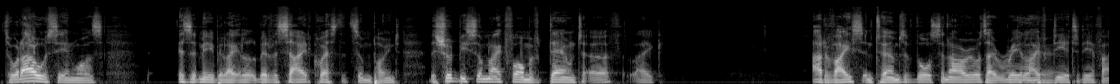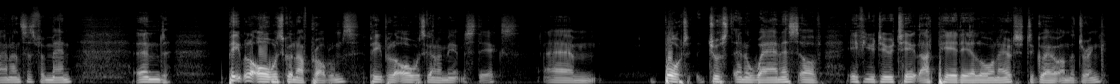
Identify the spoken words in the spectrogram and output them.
So what I was saying was, is it maybe like a little bit of a side quest at some point? There should be some like form of down to earth, like advice in terms of those scenarios, like real life day to day finances for men. And people are always going to have problems. People are always going to make mistakes. Um, but just an awareness of if you do take that payday loan out to go out on the drink,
